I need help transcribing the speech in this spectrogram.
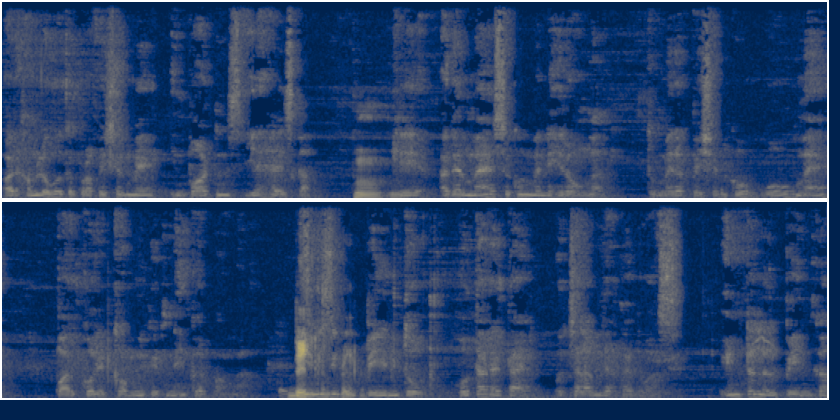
और हम लोगों के प्रोफेशन में इम्पोर्टेंस यह है इसका हम्म कि अगर मैं सुकून में नहीं रहूँगा तो मेरा पेशेंट को वो मैं परकोलेट कम्युनिकेट नहीं कर पाऊँगा। फ़िज़िकल पेन तो होता रहता है वो चला भी जाता है दवा से। इंटरनल पेन का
